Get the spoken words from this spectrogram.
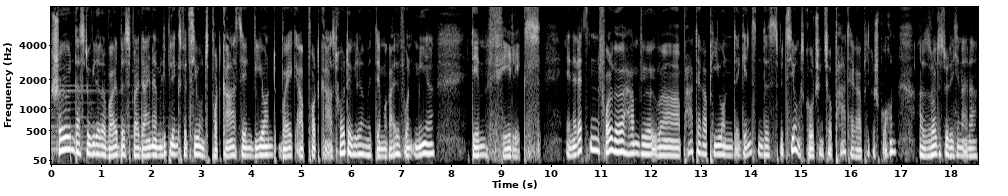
Schön, dass du wieder dabei bist bei deinem Lieblingsbeziehungspodcast, den Beyond Breakup Podcast. Heute wieder mit dem Ralf und mir, dem Felix. In der letzten Folge haben wir über Paartherapie und ergänzendes Beziehungscoaching zur Paartherapie gesprochen. Also solltest du dich in einer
